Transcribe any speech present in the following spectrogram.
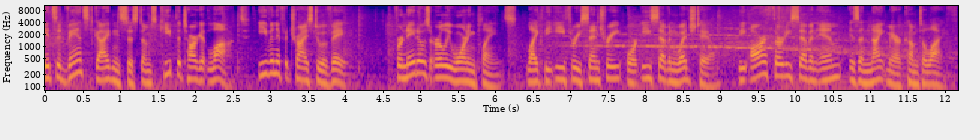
Its advanced guidance systems keep the target locked, even if it tries to evade. For NATO's early warning planes, like the E-3 Sentry or E-7 Wedgetail, the R-37M is a nightmare come to life.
